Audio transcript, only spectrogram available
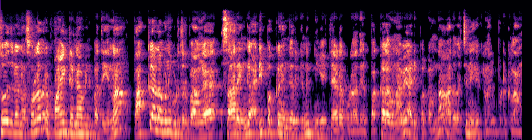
ஸோ இதில் நான் சொல்ல வர பாயிண்ட் என்ன அப்படின்னு பார்த்தீங்கன்னா பக்க அளவுன்னு கொடுத்துருப்பாங்க. சார் எங்கே அடிப்பக்கம் எங்கே இருக்குன்னு நீங்கள் தேடக்கூடாது. பக்க அளவுனாவே அடிப்பக்கம் தான் அதை வச்சு நீங்கள் கணக்கு போட்டுக்கலாம்.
